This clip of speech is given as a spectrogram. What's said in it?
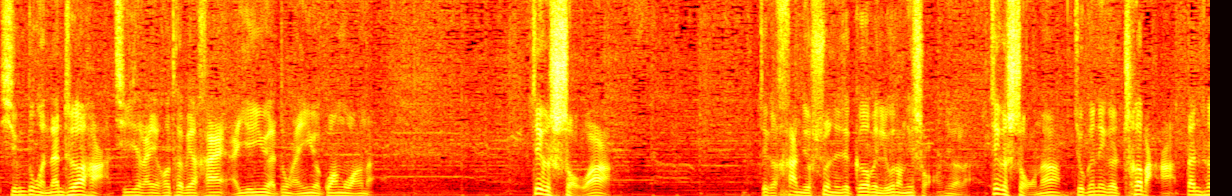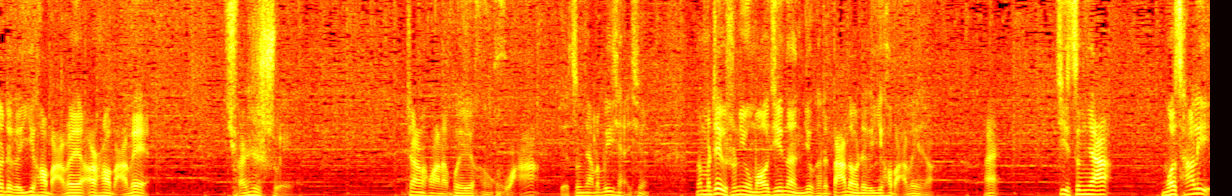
兴动感单车哈，骑起来以后特别嗨，啊，音乐动感音乐咣咣的，这个手啊，这个汗就顺着这胳膊流到你手上去了。这个手呢，就跟那个车把单车这个一号把位、二号把位，全是水。这样的话呢，会很滑，也增加了危险性。那么这个时候你用毛巾呢，你就给它搭到这个一号把位上，哎，既增加摩擦力，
